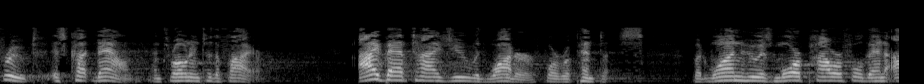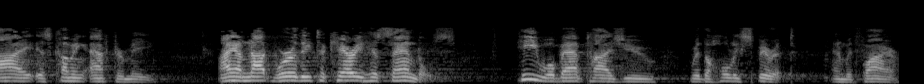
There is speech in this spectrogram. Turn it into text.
fruit is cut down and thrown into the fire. I baptize you with water for repentance, but one who is more powerful than I is coming after me. I am not worthy to carry his sandals. He will baptize you with the Holy Spirit and with fire.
